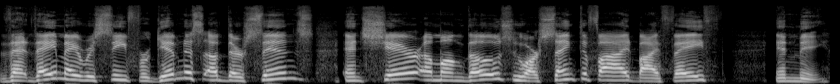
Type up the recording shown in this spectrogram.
that they may receive forgiveness of their sins and share among those who are sanctified by faith in me.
